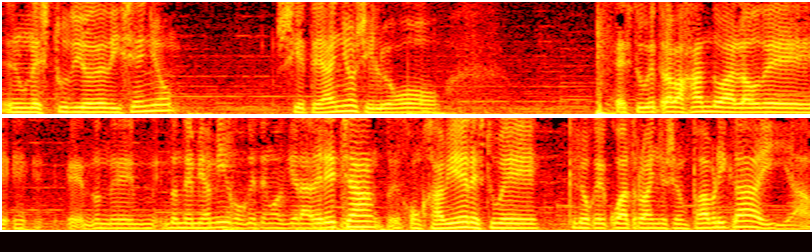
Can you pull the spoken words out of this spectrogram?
en un estudio de diseño siete años y luego estuve trabajando al lado de eh, donde, donde mi amigo que tengo aquí a la derecha con Javier estuve creo que cuatro años en fábrica y ya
